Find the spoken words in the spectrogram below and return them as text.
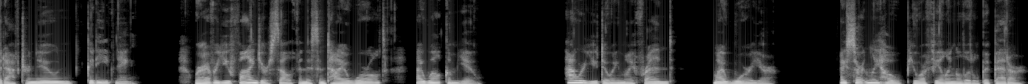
Good afternoon, good evening. Wherever you find yourself in this entire world, I welcome you. How are you doing, my friend, my warrior? I certainly hope you are feeling a little bit better.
